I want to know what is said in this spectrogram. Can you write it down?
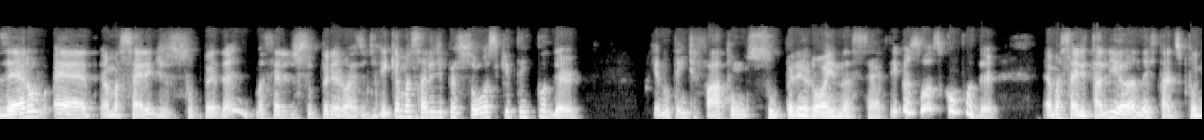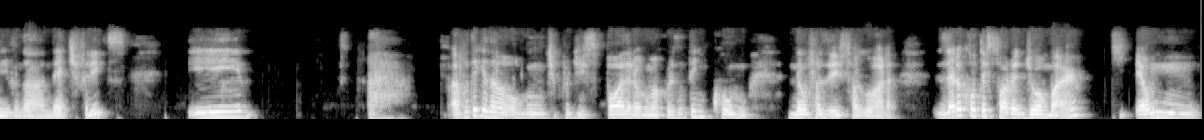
Zero é, é uma série de super, é uma série de super-heróis. Eu diria que é uma série de pessoas que têm poder, porque não tem de fato um super-herói na série. Tem pessoas com poder. É uma série italiana, está disponível na Netflix e ah, eu vou ter que dar algum tipo de spoiler, alguma coisa. Não tem como não fazer isso agora. Zero conta a história de Omar, que é um,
